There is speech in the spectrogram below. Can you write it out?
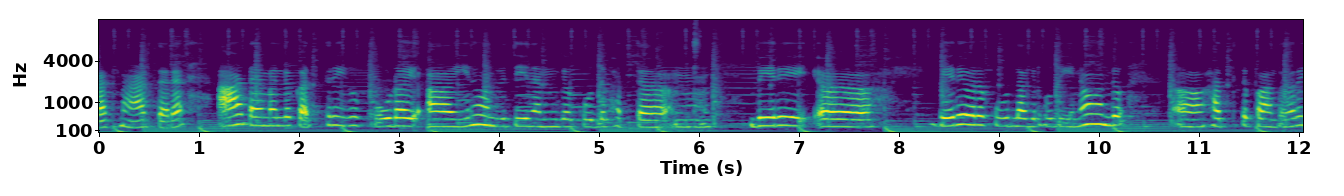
ಕಟ್ ಮಾಡ್ತಾರೆ. ಆ ಟೈಮಲ್ಲೂ ಕತ್ತರಿಗೂ ಕೂಡ ಏನೋ ಒಂದು ರೀತಿ ನನಗೆ ಕೂದಲಿಗೆ ಹತ್ತ ಬೇರೆ ಬೇರೆಯವರ ಕೂದಲಾಗಿರ್ಬೋದು, ಏನೋ ಒಂದು ಹತ್ತಿತಪ್ಪ ಅಂತಂದ್ರೆ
